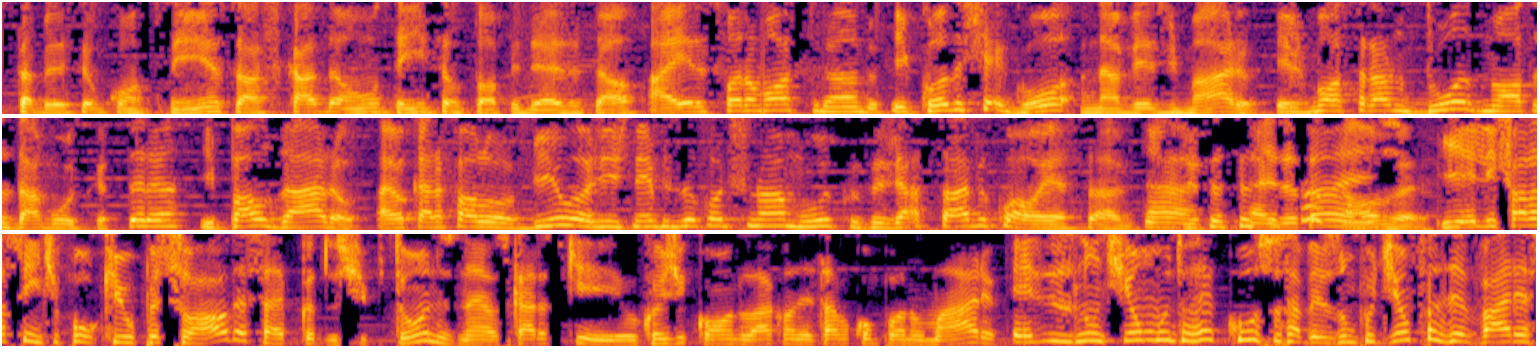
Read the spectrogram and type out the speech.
estabelecer um consenso, acho que cada um tem seu top 10 e tal. Aí eles foram mostrando. E quando chegou na vez de Mario, eles mostraram duas notas da música, taran, e pausaram. Aí o cara falou, viu, a gente nem precisa continuar a música, você já sabe qual é, sabe? Sabe? É, Isso é sensacional, velho. E ele fala assim, tipo, que o pessoal dessa época dos chiptunes, né, os caras que, o Koji Kondo lá, quando ele tava compondo o Mario, eles não tinham muito recurso, sabe? Eles não podiam fazer várias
